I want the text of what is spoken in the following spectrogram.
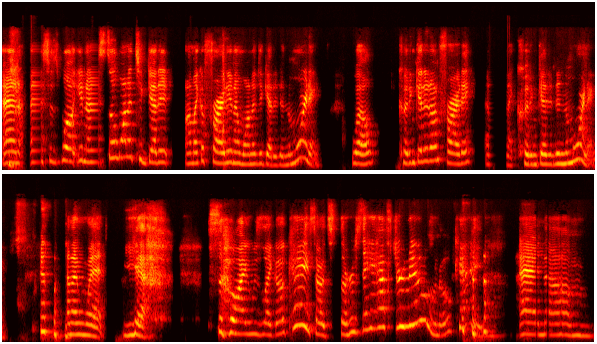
And I says, well, you know, I still wanted to get it on like a Friday and I wanted to get it in the morning. Well, couldn't get it on Friday and I couldn't get it in the morning. and I went, yeah. So I was like, okay, so it's Thursday afternoon. Okay. and um,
